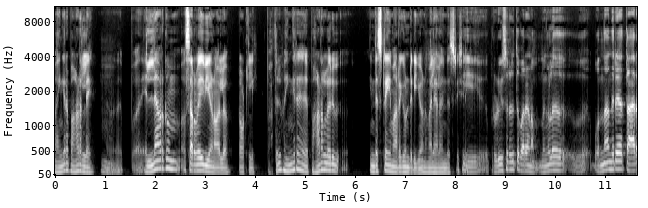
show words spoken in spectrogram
ഭയങ്കര പാടല്ലേ? എല്ലാവർക്കും സർവൈവ് ചെയ്യണമല്ലോ ടോട്ടലി. അപ്പം അതൊരു ഭയങ്കര പാടുള്ളൊരു ഇൻഡസ്ട്രിയായി മാറിക്കൊണ്ടിരിക്കുകയാണ് മലയാളം ഇൻഡസ്ട്രി ഈ പ്രൊഡ്യൂസർ അടുത്ത് പറയണം നിങ്ങൾ ഒന്നാം നിര താര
